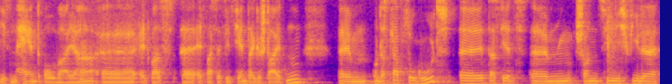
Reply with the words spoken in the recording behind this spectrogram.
diesen Handover ja, äh, etwas, äh, etwas effizienter gestalten. Ähm, und das klappt so gut, äh, dass jetzt ähm, schon ziemlich viele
